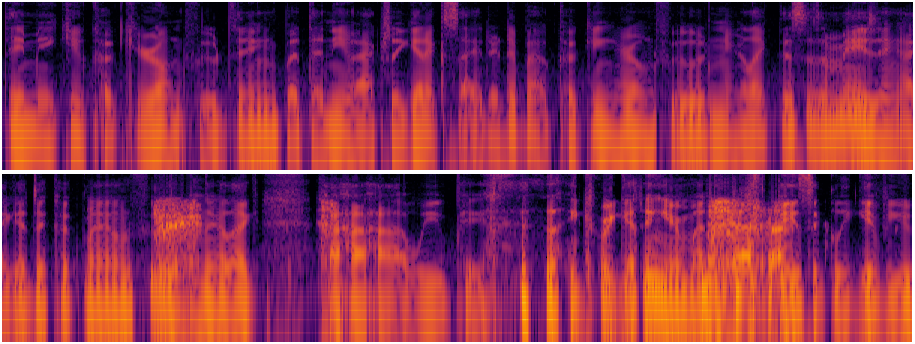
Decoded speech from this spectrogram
they make you cook your own food thing, but then you actually get excited about cooking your own food, and you're like, "This is amazing! I get to cook my own food." And they're like, "Ha ha ha! We pay like we're getting your money to just basically give you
